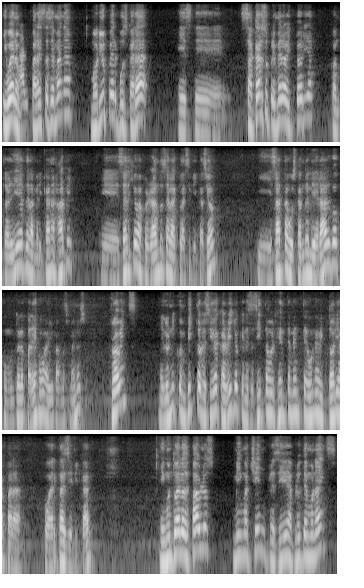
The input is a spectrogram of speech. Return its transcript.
Y bueno, para esta semana, Moriuper buscará este, sacar su primera victoria contra el líder de la americana Harvey, eh, Sergio aferrándose a la clasificación y Sata buscando el liderazgo con un duelo parejo, ahí va más o menos. Robbins, el único invicto, recibe a Carrillo que necesita urgentemente una victoria para poder clasificar. En un duelo de Pablos, Ming Machine recibe a Blue Demon Knights,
